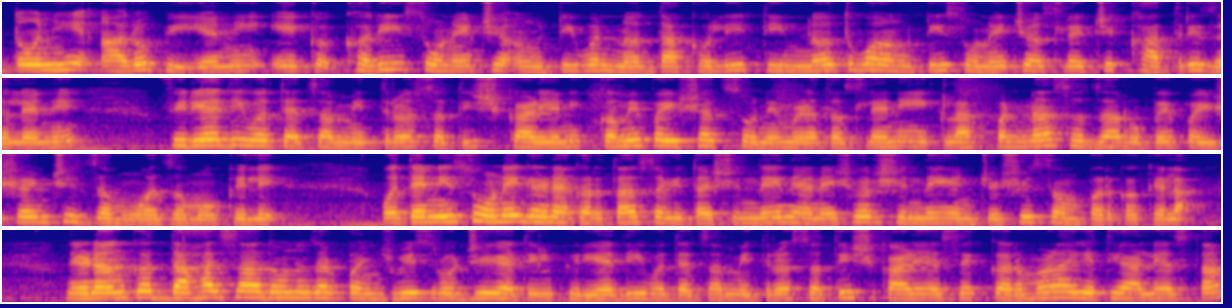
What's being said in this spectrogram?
दोन्ही आरोपी यांनी एक खरी सोन्याची अंगठी व नथ दाखवली. ती नथ व अंगठी सोन्याची असल्याची खात्री झाल्याने फिर्यादी व त्याचा मित्र सतीश काळे यांनी कमी पैशात सोने मिळत असल्याने एक लाख पन्नास हजार रुपये पैशांची जमवाजमव केले व त्यांनी सोने घेण्याकरता सविता शिंदे ज्ञानेश्वर शिंदे यांच्याशी संपर्क केला. दिनांक दहा सहा दोन हजार पंचवीस रोजी यातील फिर्यादी व त्याचा मित्र सतीश काळे असे करमाळा येथे आले असता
